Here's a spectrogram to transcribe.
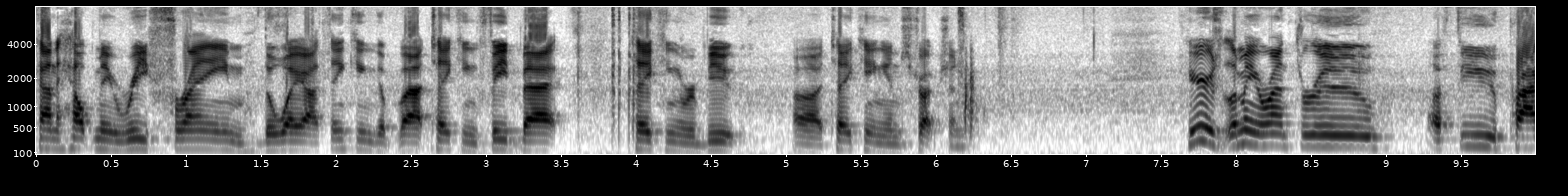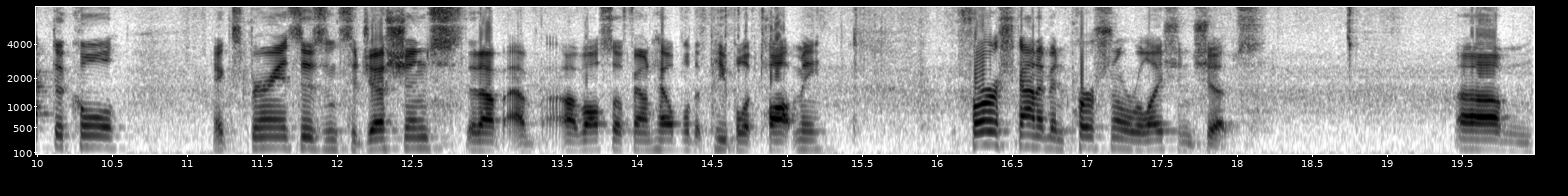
kind of helped me reframe the way I'm thinking about taking feedback, taking rebuke, uh, taking instruction. Here's let me run through a few practical experiences and suggestions that I've, I've, I've also found helpful that people have taught me. First, kind of in personal relationships. Um,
